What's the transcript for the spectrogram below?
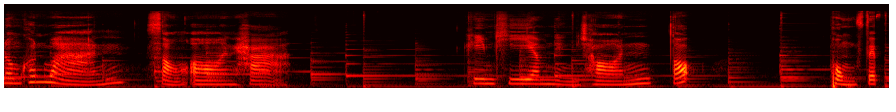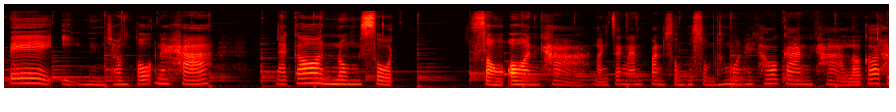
นมข้นหวาน 2 ออนค่ะ ครีมเทียม 1 ช้อนโต๊ะ ผงเฟปเป้อีก 1 ช้อนโต๊ะนะคะ แล้วก็นมสด 2 ออนค่ะ หลังจากนั้นปั่นส่วนผสมทั้งหมดให้เข้ากันค่ะ แล้วก็ท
